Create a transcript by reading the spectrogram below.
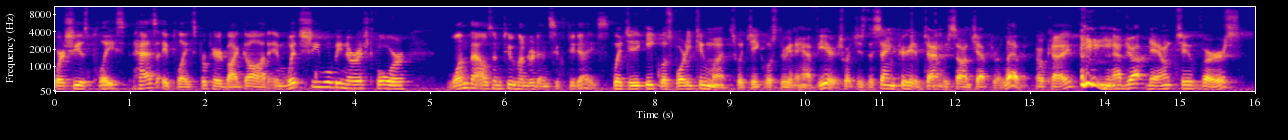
where she is placed, has a place prepared by God, in which she will be nourished for 1,260 days. Which equals 42 months, which equals three and a half years, which is the same period of time we saw in chapter 11. Okay. now drop down to verse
